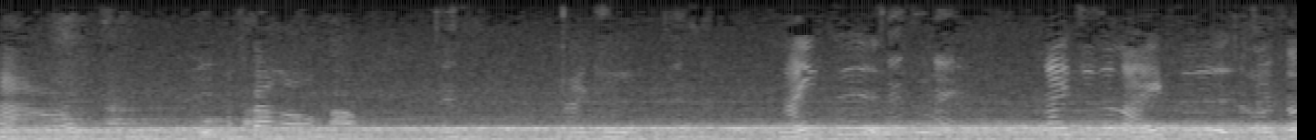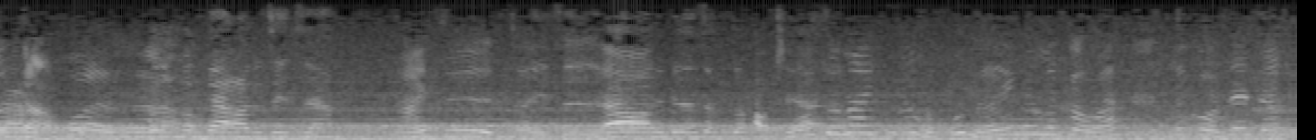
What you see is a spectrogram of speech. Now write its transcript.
哎，很棒哦，好，这只。哪一只？这只。哪一只？这只嘞。那一只是哪一只？我都搞混不能了。碰到啊，就这只啊。哪一只？这一只啊，你变成三只都跑起是。那一只，我不能，因为那个我要，如果我再这样升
